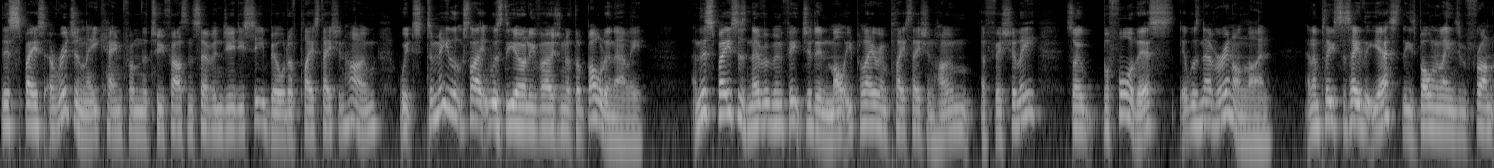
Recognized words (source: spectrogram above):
this space originally came from the 2007 GDC build of PlayStation Home, which to me looks like it was the early version of the bowling alley. And this space has never been featured in multiplayer in PlayStation Home officially, so before this, it was never in online. And I'm pleased to say that yes, these bowling lanes in front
